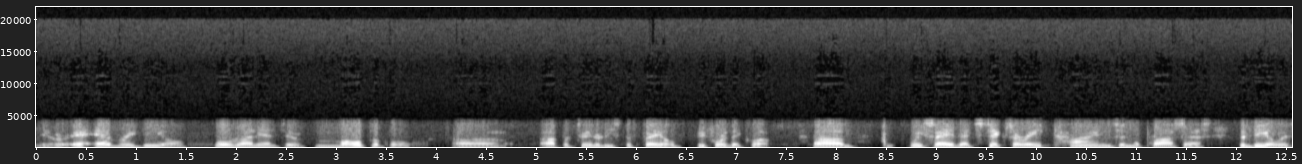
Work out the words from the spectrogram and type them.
you know every deal will run into multiple uh, opportunities to fail before they close. Um, we say that six or eight times in the process, the deal is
